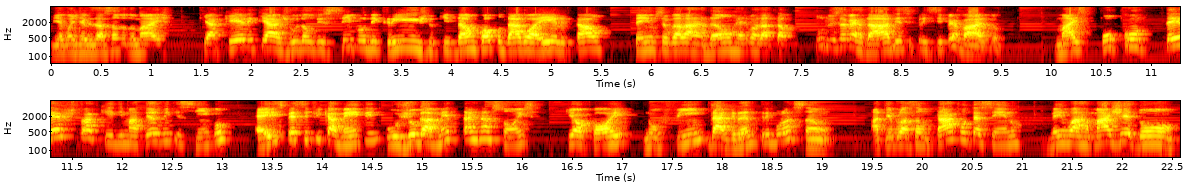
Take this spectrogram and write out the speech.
de evangelização e tudo mais, que aquele que ajuda o discípulo de Cristo, que dá um copo d'água a ele e tal, tem o seu galardão resguardado tal. Tudo isso é verdade, esse princípio é válido. Mas o contexto aqui de Mateus 25 é especificamente o julgamento das nações que ocorre no fim da grande tribulação. A tribulação está acontecendo, vem o Armagedon,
